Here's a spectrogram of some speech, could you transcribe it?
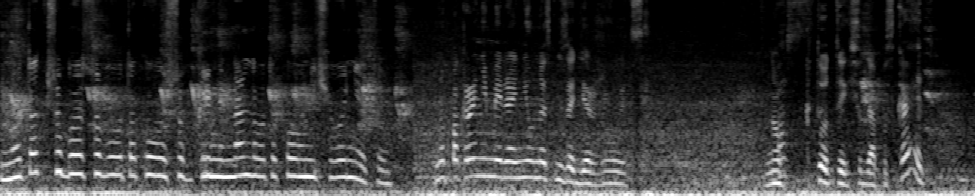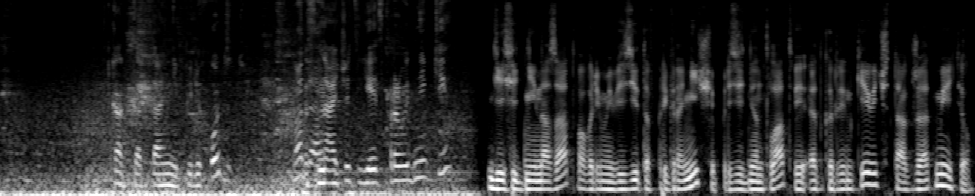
Ну, так, чтобы особого такого, чтобы криминального такого ничего нету. Ну, по крайней мере, они у нас не задерживаются. Но кто-то их сюда пускает, как-то они переходят, ну, значит, да. есть проводники. Десять дней назад, во время визита в приграничье, президент Латвии Эдгар Ренкевич также отметил,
